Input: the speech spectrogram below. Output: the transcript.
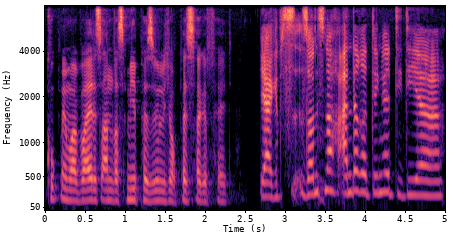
guck mir mal beides an, was mir persönlich auch besser gefällt. Ja, gibt es sonst noch andere Dinge, die dir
